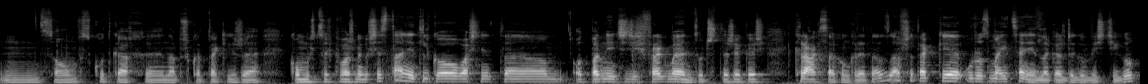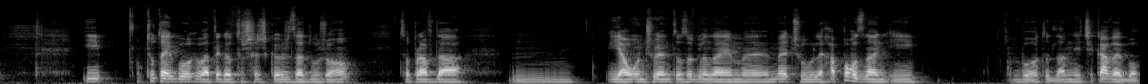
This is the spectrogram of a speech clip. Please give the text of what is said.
mm, są w skutkach e, na przykład takich, że komuś coś poważnego się stanie, tylko właśnie to odpadnięcie gdzieś fragmentu, czy też jakaś kraksa konkretna. To zawsze takie urozmaicenie dla każdego wyścigu. I tutaj było chyba tego troszeczkę już za dużo. Co prawda, mm, ja łączyłem to z oglądaniem e, meczu Lecha Poznań i było to dla mnie ciekawe, bo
